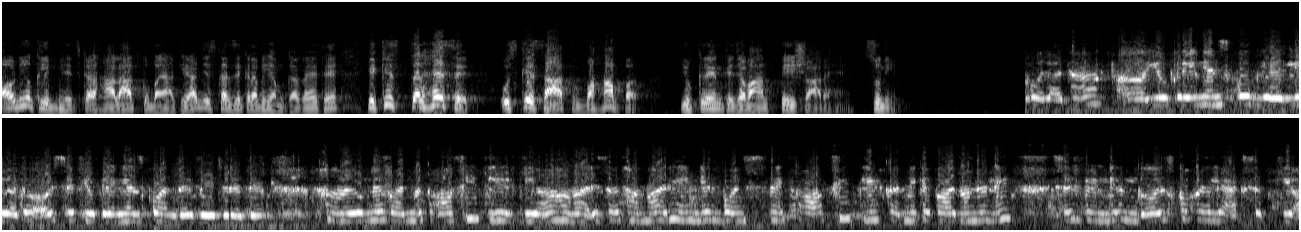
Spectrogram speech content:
ऑडियो क्लिप भेजकर हालात को बयां किया, जिसका ज़िक्र अभी हम कर रहे थे कि किस तरह से उसके साथ वहाँ पर यूक्रेन के जवान पेश आ रहे हैं। सुनिए। बोला था। यूक्रेनियंस को घेर लिया था और सिर्फ़ यूक्रेनियंस को अंदर भेज रहे थे। हम लोग ने बाद में काफ़ी प्लीड किया। हमारे साथ हमारे इंडियन बॉयज़ ने काफ़ी प्लीड करने के बाद उन्होंने सिर्फ़ इंडियन गर्ल्स को पहले एक्सेप्ट किया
